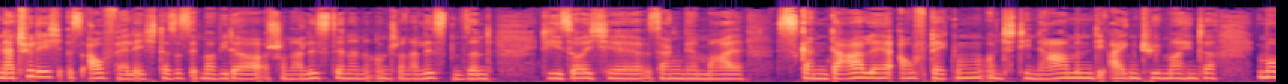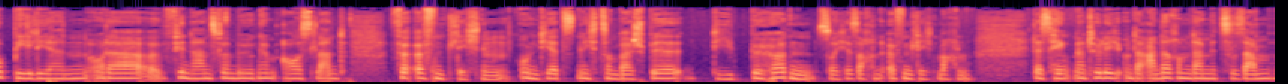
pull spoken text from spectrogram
Natürlich ist auffällig, dass es immer wieder Journalistinnen und Journalisten sind, die solche, sagen wir mal, Skandale aufdecken und die Namen, die Eigentümer hinter Immobilien oder Finanzvermögen im Ausland veröffentlichen und jetzt nicht zum Beispiel die Behörden solche Sachen öffentlich machen. Das hängt natürlich unter anderem damit zusammen,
